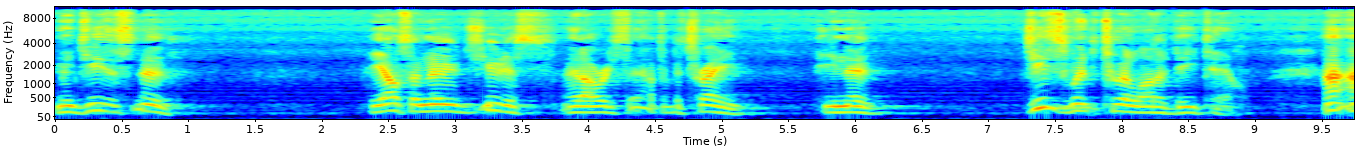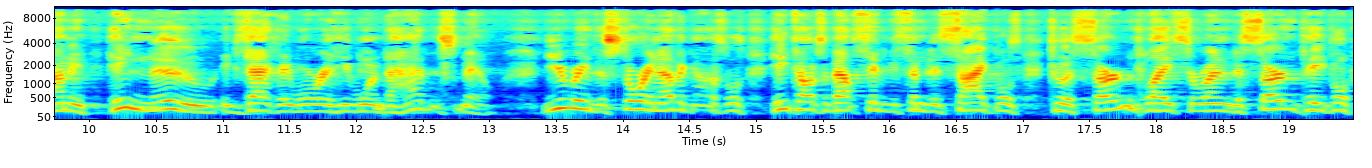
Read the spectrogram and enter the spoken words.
I mean, Jesus knew. He also knew Judas had already set out to betray him. He knew. Jesus went into a lot of detail. I, I mean, he knew exactly where he wanted to have this meal. You read the story in other gospels, he talks about sending some disciples to a certain place to run into certain people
